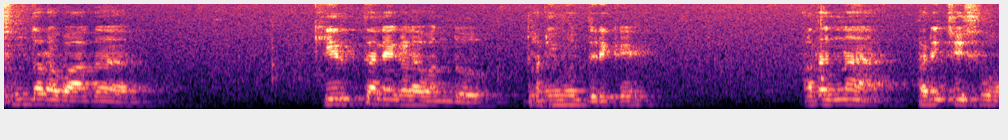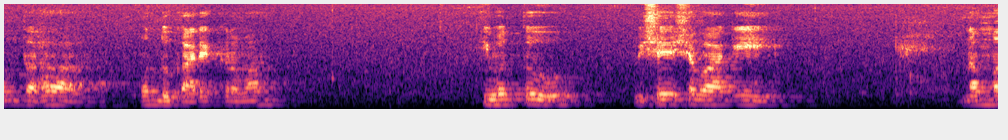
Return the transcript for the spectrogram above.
ಸುಂದರವಾದ ಕೀರ್ತನೆಗಳ ಒಂದು ಧ್ವನಿಮುದ್ರಿಕೆ, ಅದನ್ನು ಪರಿಚಯಿಸುವಂತಹ ಒಂದು ಕಾರ್ಯಕ್ರಮ. ಇವತ್ತು ವಿಶೇಷವಾಗಿ ನಮ್ಮ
